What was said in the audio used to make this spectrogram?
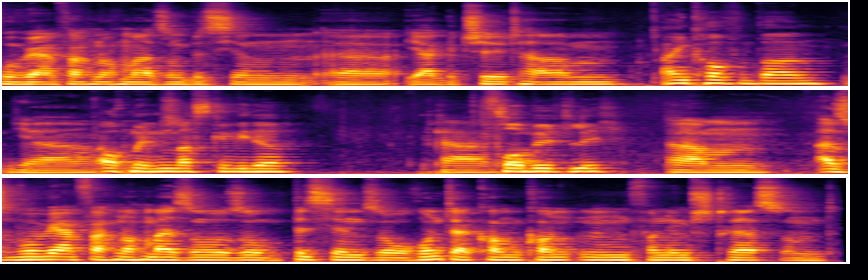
wo wir einfach nochmal so ein bisschen äh, ja, gechillt haben. Einkaufen waren. Ja. Auch mit den Masken wieder. klar, so, Vorbildlich. ähm, also wo wir einfach nochmal so, so ein bisschen so runterkommen konnten von dem Stress und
